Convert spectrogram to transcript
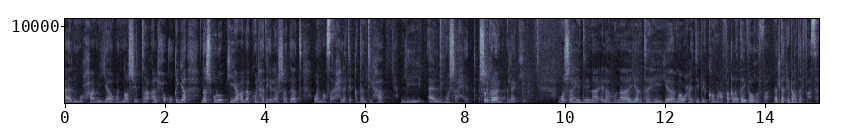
المحامية والناشطة الحقوقية. نشكرك على كل هذه الإرشادات والنصائح التي قدمتها للمشاهد. شكرا, شكرا لك. مشاهدينا إلى هنا ينتهي موعدي بكم مع فقرة ضيف الغرفة. نلتقي بعد الفاصل.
